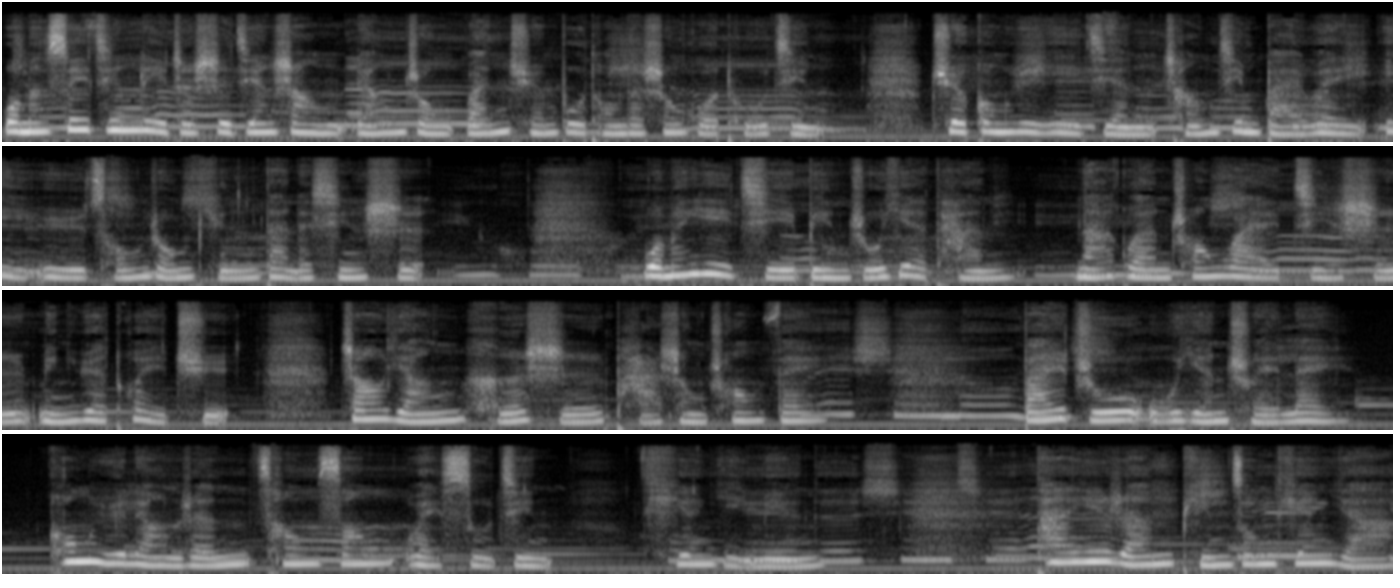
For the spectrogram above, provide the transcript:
我们虽经历着世间上两种完全不同的生活图景，却共遇一件尝尽百味、抑郁从容、平淡的心事。我们一起秉烛夜谈，哪管窗外几时明月褪去，朝阳何时爬上窗扉。白烛无言垂泪，空余两人沧桑未诉尽，天已明。他依然萍踪天涯。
